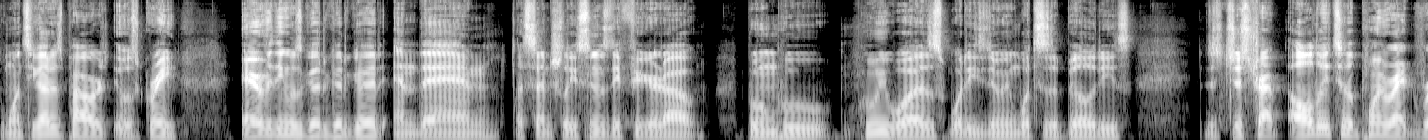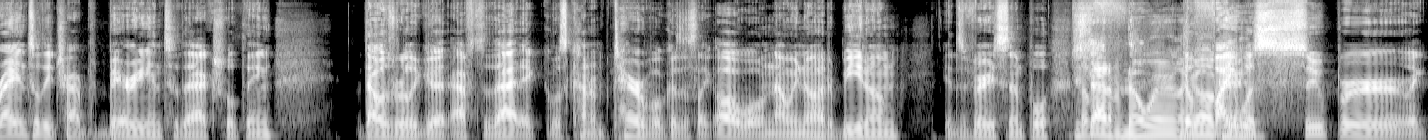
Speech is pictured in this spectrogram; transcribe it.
once he got his powers, it was great. Everything was good, good, good, and then essentially, as soon as they figured out, boom, who who he was, what he's doing, what's his abilities, it's just trapped all the way to the point right right until they trapped Barry into the actual thing. That was really good. After that, it was kind of terrible because it's like, oh well, now we know how to beat him. It's very simple. just The out of nowhere like the okay. fight was super like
